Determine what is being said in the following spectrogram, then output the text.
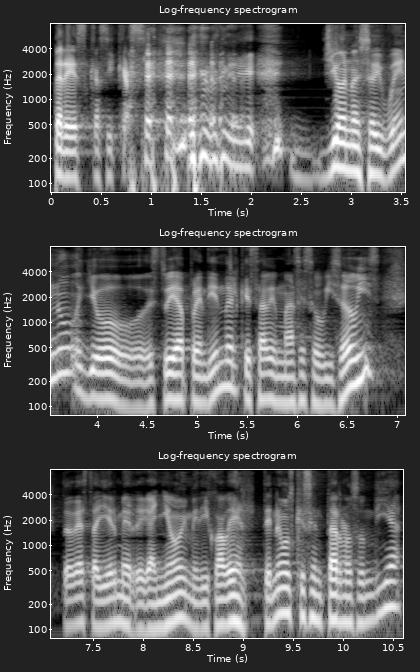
3, casi casi. Yo no soy bueno, yo estoy aprendiendo, el que sabe más es Obisobis. Todavía hasta ayer me regañó y me dijo, a ver, tenemos que sentarnos un día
